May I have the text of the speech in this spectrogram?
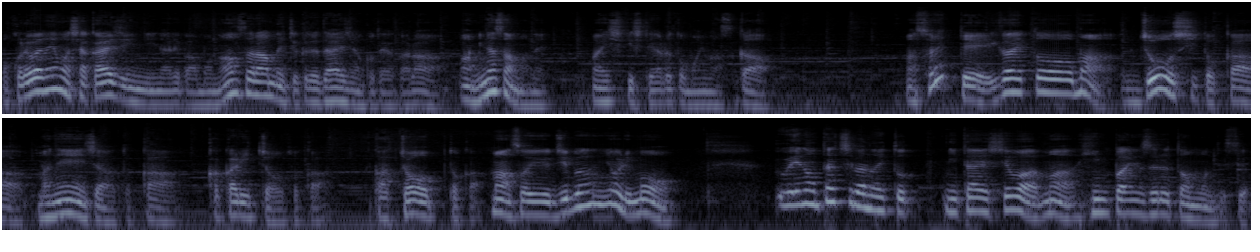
これはね、もう社会人になれば、もうなおさらめちゃくちゃ大事なことやから、まあ皆さんもね、まあ意識してやると思いますが、まあそれって意外と、まあ上司とか、マネージャーとか、係長とか、課長とか、まあそういう自分よりも上の立場の人に対しては、まあ頻繁にすると思うんですよ。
